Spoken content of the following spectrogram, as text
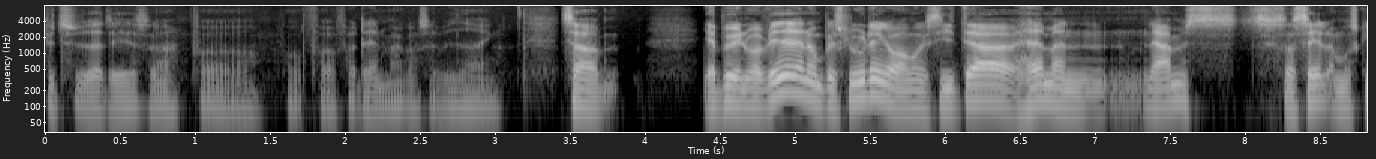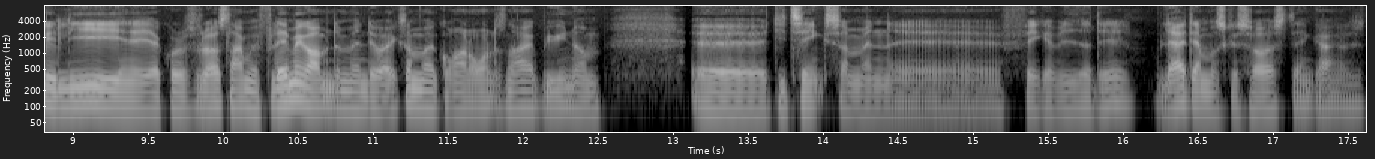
betyder det så for, for, for, Danmark og så videre, ikke? Så jeg blev involveret i nogle beslutninger, hvor man kan sige, der havde man nærmest sig selv, og måske lige, jeg kunne også snakke med Flemming om det, men det var ikke som, man kunne rundt og snakke i byen om øh, de ting, som man øh, fik at vide, og det lærte jeg måske så også dengang, og det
